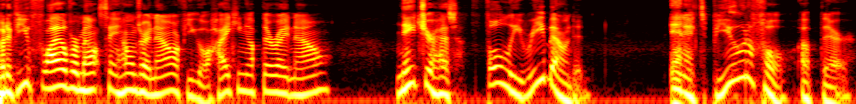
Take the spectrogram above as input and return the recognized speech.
But if you fly over Mount St. Helens right now, if you go hiking up there right now, nature has fully rebounded. And it's beautiful up there.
